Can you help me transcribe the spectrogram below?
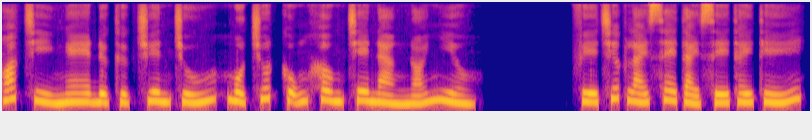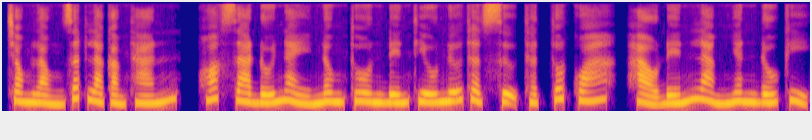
Hoắc Trì nghe được thực chuyên chú, một chút cũng không chê nàng nói nhiều. Phía trước lái xe tài xế thấy thế, trong lòng rất là cảm thán, Hoắc gia đối này nông thôn đến thiếu nữ thật sự thật tốt quá, hảo đến làm nhân đố kỵ.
